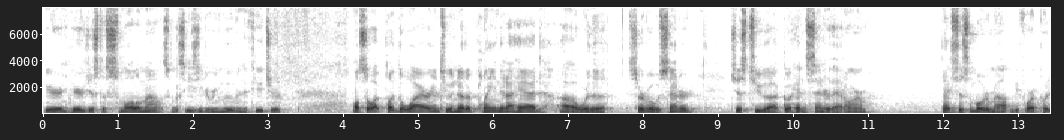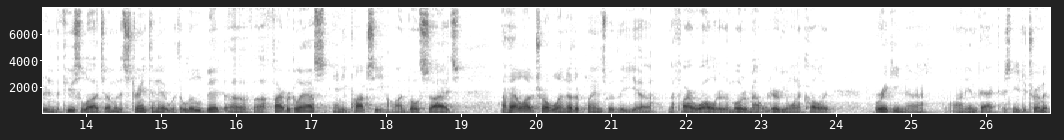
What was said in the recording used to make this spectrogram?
here and here just a small amount so it's easy to remove in the future. Also I plugged the wire into another plane that I had uh, where the servo was centered just to uh, go ahead and center that arm. Next is the motor mount, and before I put it in the fuselage, I'm going to strengthen it with a little bit of uh, fiberglass and epoxy on both sides. I've had a lot of trouble on other planes with the, uh, the firewall or the motor mount, whatever you want to call it, breaking uh, on impact. I just need to trim it.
